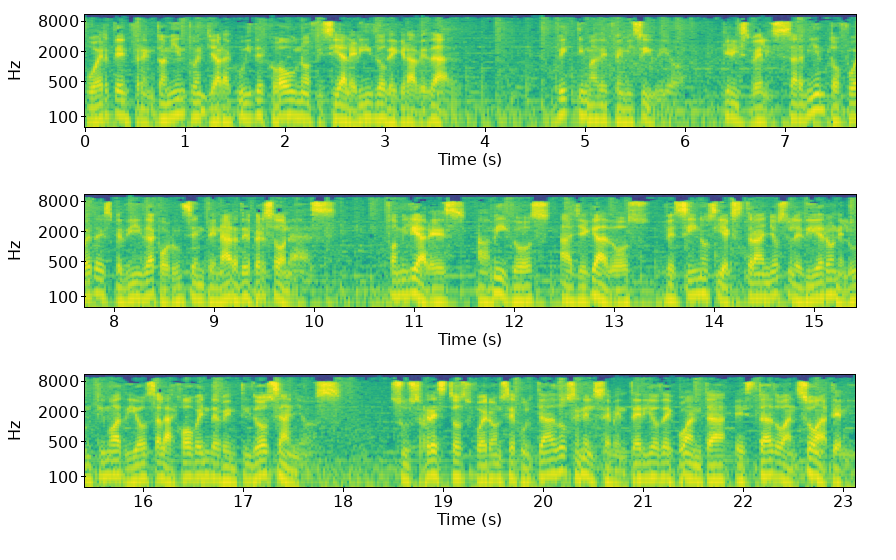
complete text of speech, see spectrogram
Fuerte enfrentamiento en Yaracuy dejó un oficial herido de gravedad. Víctima de femicidio. Crisbelis Sarmiento fue despedida por un centenar de personas. Familiares, amigos, allegados, vecinos y extraños le dieron el último adiós a la joven de 22 años. Sus restos fueron sepultados en el cementerio de Guanta, estado Anzoátegui.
